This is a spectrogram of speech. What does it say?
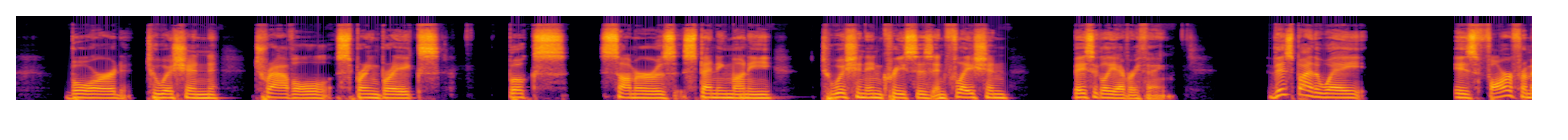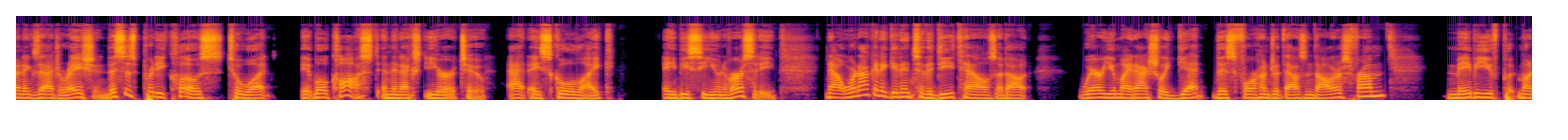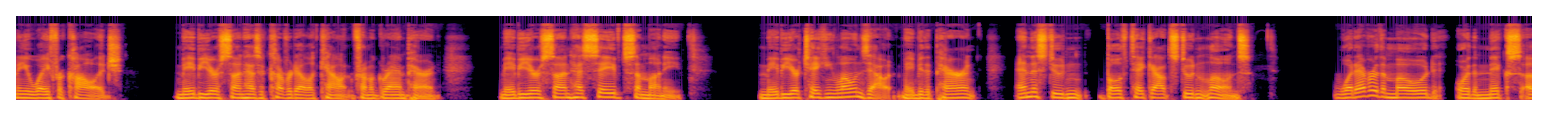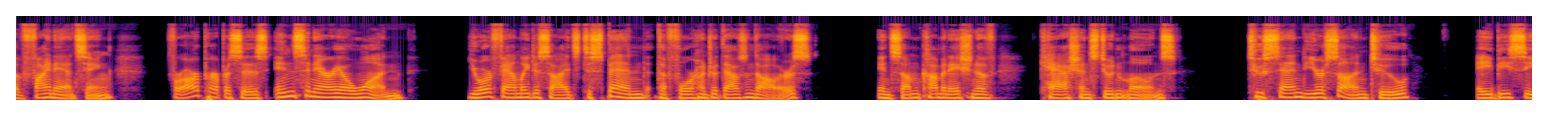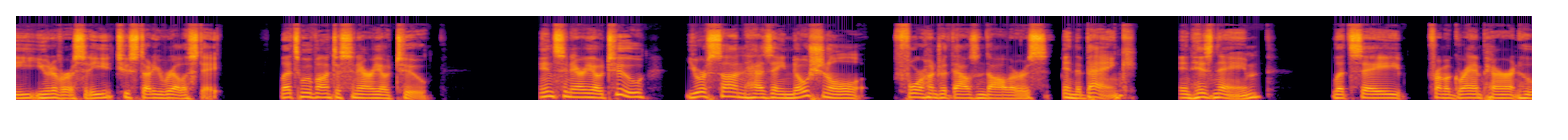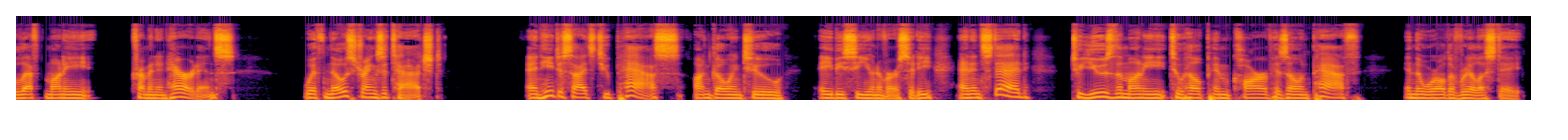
board, tuition, travel, spring breaks, books, summers, spending money, tuition increases, inflation, basically everything. This, by the way, is far from an exaggeration. This is pretty close to what it will cost in the next year or two at a school like ABC University. Now, we're not going to get into the details about where you might actually get this $400,000 from. Maybe you've put money away for college. Maybe your son has a Coverdell account from a grandparent. Maybe your son has saved some money. Maybe you're taking loans out. Maybe the parent and the student both take out student loans. Whatever the mode or the mix of financing, for our purposes, in scenario one, your family decides to spend the $400,000 in some combination of cash and student loans to send your son to ABC University to study real estate. Let's move on to scenario two. In scenario two, your son has a notional $400,000 in the bank in his name, let's say from a grandparent who left money from an inheritance with no strings attached, and he decides to pass on going to ABC University and instead to use the money to help him carve his own path in the world of real estate.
